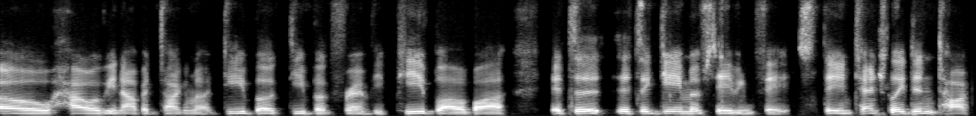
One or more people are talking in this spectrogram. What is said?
oh, how have you not been talking about D book, D book for MVP, blah blah blah. It's a it's a game of saving face. They intentionally didn't talk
